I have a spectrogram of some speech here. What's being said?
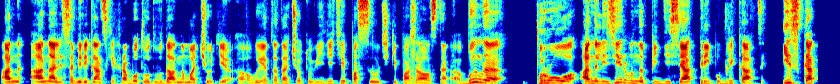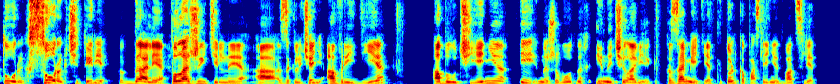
ан анализ американских работ, вот в данном отчете э, вы этот отчет увидите по ссылочке, пожалуйста, было проанализировано 53 публикаций, из которых 44 дали положительные а, заключения о вреде облучения и на животных, и на человека. Заметьте, это только последние 20 лет.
